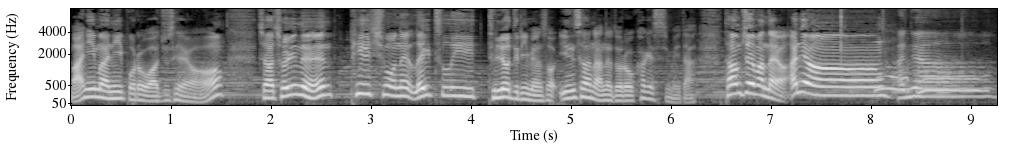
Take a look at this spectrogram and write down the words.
많이 많이 보러 와주세요. 자, 저희는 PH1의 Lately 들려드리면서 인사 나누도록 하겠습니다. 다음 주에 만나요. 안녕! 안녕.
